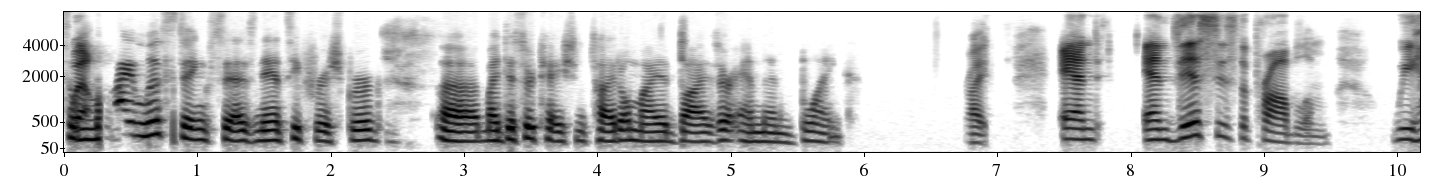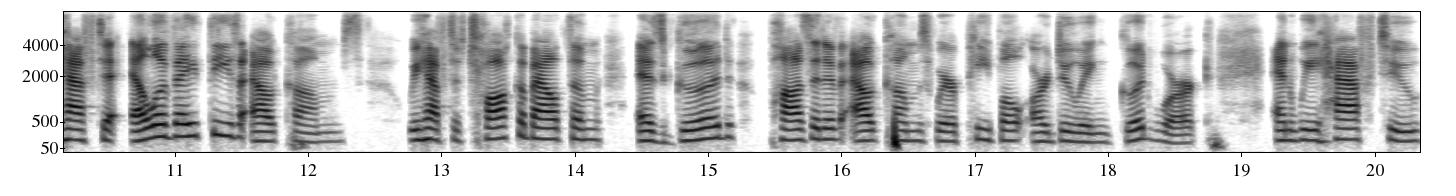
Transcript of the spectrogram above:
So Well- my listing says Nancy Frishberg, uh, my dissertation title, my advisor, and then blank. Right. And and this is the problem. We have to elevate these outcomes. We have to talk about them as good, positive outcomes where people are doing good work. And we have to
